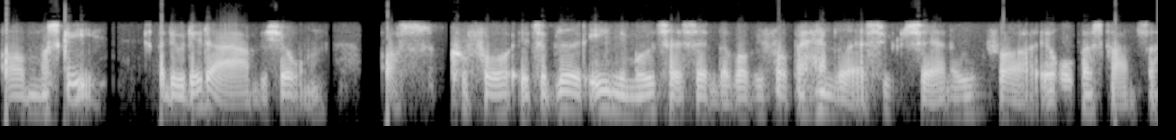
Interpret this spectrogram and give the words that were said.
og måske, og det er jo det, der er ambitionen, også kunne få etableret et egentligt modtagscenter, hvor vi får behandlet asylsagerne uden for Europas grænser.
